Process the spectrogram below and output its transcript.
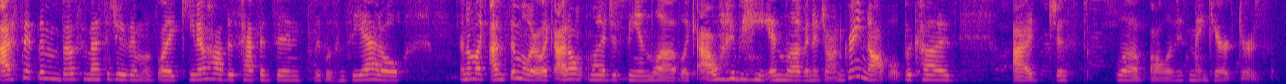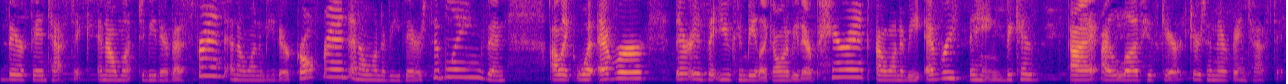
I sent them both messages and was like, you know how this happens in Sleepless in Seattle? And I'm like, I'm similar. Like, I don't want to just be in love. Like, I want to be in love in a John Green novel because I just love all of his main characters. They're fantastic. And I want to be their best friend and I want to be their girlfriend and I want to be their siblings and I like whatever there is that you can be. Like, I want to be their parent. I want to be everything because I, I love his characters and they're fantastic.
